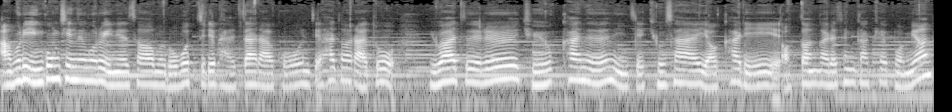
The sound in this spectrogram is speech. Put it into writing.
아무리 인공지능으로 인해서 뭐 로봇들이 발달하고 이제 하더라도 유아들을 교육하는 이제 교사의 역할이 어떤가를 생각해 보면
